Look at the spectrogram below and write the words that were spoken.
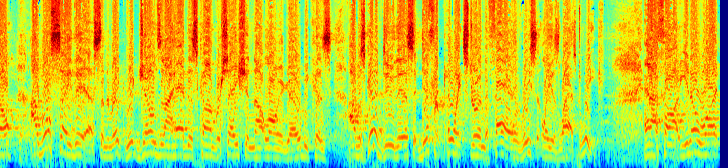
Well, I will say this, and Rick, Rick, Jones and I had this conversation not long ago because I was going to do this at different points during the fall, as recently as last week. And I thought, you know what?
